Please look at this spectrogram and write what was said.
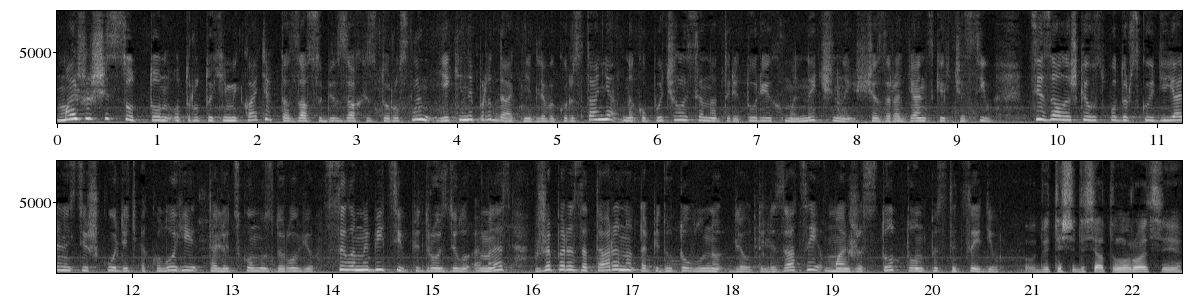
Майже 600 тонн отрутохімікатів та засобів захисту рослин, які не придатні для використання, накопичилися на території Хмельниччини ще з радянських часів. Ці залишки господарської діяльності шкодять екології та людському здоров'ю. Силами бійців підрозділу МНС вже перезатарено та підготовлено для утилізації майже 100 тонн пестицидів. У 2010 році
